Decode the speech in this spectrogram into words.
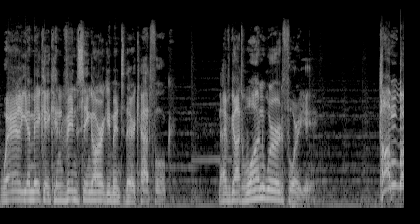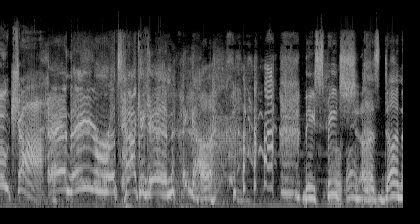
Well, you make a convincing argument there, catfolk. And I've got one word for you. Kombucha! And they attack again. Uh, the speech has done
